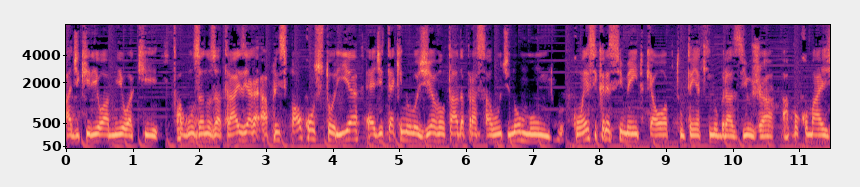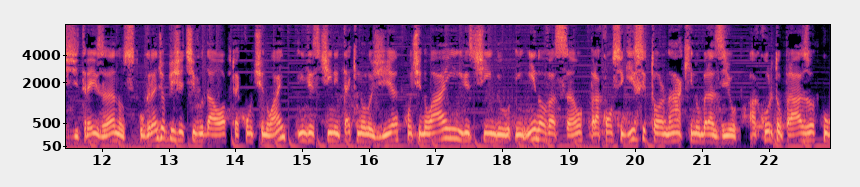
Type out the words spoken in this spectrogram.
Adquiriu a Mil aqui alguns anos atrás e a, a principal consultoria é de tecnologia voltada para saúde no mundo. Com esse crescimento que a Optum tem aqui no Brasil já há pouco mais de três anos, o grande objetivo da Optum é continuar investindo em tecnologia, continuar investindo em inovação para conseguir se tornar aqui no Brasil, a curto prazo, o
